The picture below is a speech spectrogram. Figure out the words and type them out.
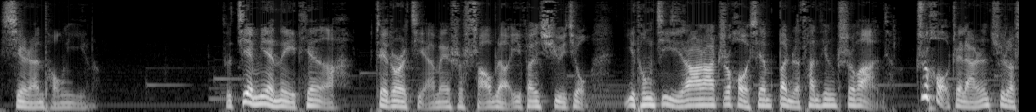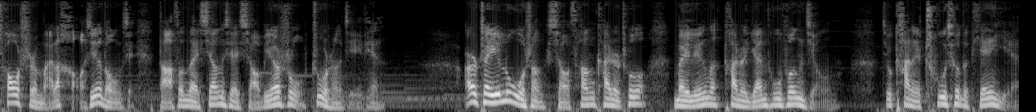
欣然同意了。就见面那天啊，这对姐妹是少不了一番叙旧，一通叽叽喳喳之后，先奔着餐厅吃饭去了。之后这俩人去了超市，买了好些东西，打算在乡下小别墅住上几天。而这一路上，小仓开着车，美玲呢看着沿途风景。就看那初秋的田野，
